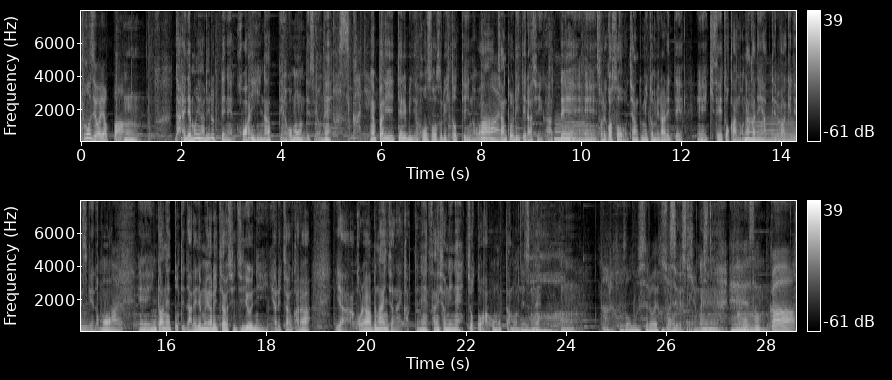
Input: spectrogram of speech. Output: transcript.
当時はやっぱ、うん誰でもやれるってね怖いなって思うんですよね。確かに。やっぱりテレビで放送する人っていうのははい。ちゃんとリテラシーがあって、うん。えーそれこそちゃんと認められて、えー規制とかの中でやってるわけですけれども、はい、えーインターネットって誰でもやれちゃうし自由にやれちゃうからいやーこれは危ないんじゃないかってね最初にねちょっとは思ったもんですね。うん、なるほど面白い話がそうですよ聞けました。ね。へえ、うんそっか。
